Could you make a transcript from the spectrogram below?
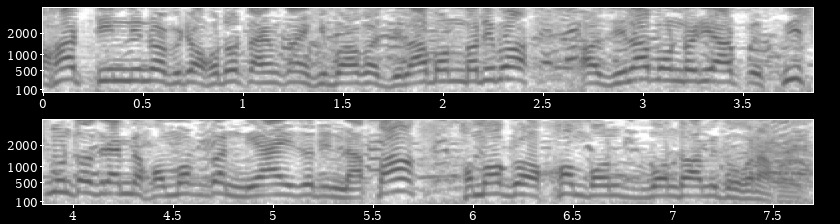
অহা তিনিদিনৰ ভিতৰত সদৌ টাইম টাইম শিৱসাগৰ জিলা বন্ধ দিব। আৰু জিলা বন্ধ দিয়াৰ পিছ মুহূৰ্তত যদি আমি সমগ্ৰ ন্যায় যদি নাপাওঁ সমগ্ৰ অসম বন্ধ আমি ঘোষণা কৰিম।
